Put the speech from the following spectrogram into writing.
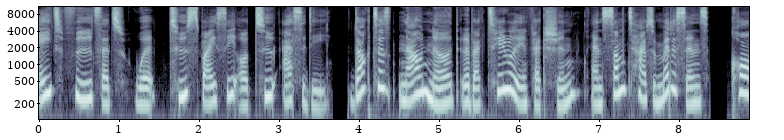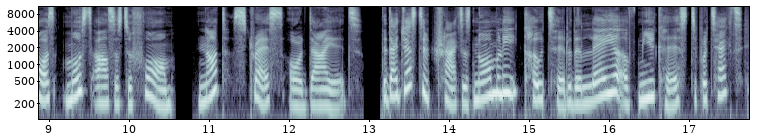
ate foods that were too spicy or too acidy. Doctors now know that a bacterial infection and some types of medicines cause most ulcers to form, not stress or diet. The digestive tract is normally coated with a layer of mucus to protect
